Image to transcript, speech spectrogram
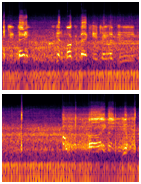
At 230, we got a marker back here, chain look good. Alright, thank you.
